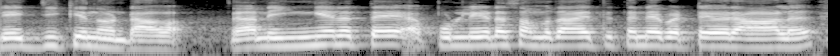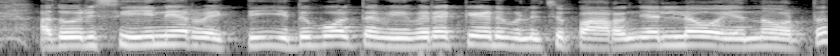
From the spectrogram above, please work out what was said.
ലജ്ജിക്കുന്നുണ്ടാവാം. കാരണം ഇങ്ങനത്തെ പുള്ളിയുടെ സമുദായത്തിൽ തന്നെ പെട്ട ഒരാൾ അതൊരു സീനിയർ വ്യക്തി ഇതുപോലത്തെ വിവരക്കേട് വിളിച്ച് പറഞ്ഞല്ലോ എന്നോർത്ത്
